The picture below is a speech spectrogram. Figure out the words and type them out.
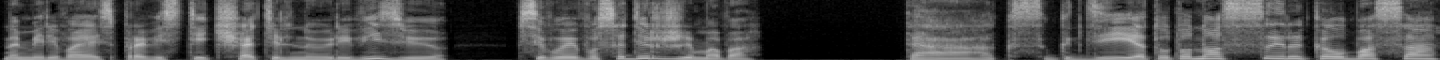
намереваясь провести тщательную ревизию всего его содержимого. «Такс, где тут у нас сыр и колбаса?»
